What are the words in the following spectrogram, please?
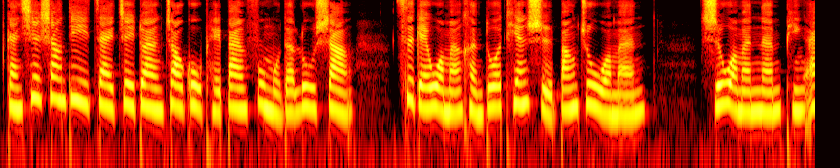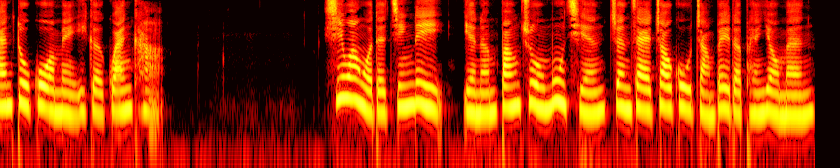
感谢上帝在这段照顾陪伴父母的路上，赐给我们很多天使帮助我们，使我们能平安度过每一个关卡。希望我的经历也能帮助目前正在照顾长辈的朋友们。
